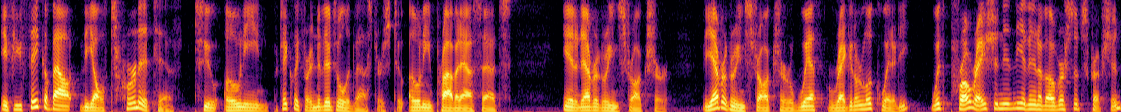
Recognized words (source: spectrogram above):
if you think about the alternative to owning, particularly for individual investors, to owning private assets in an evergreen structure. The evergreen structure with regular liquidity, with proration in the event of oversubscription,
